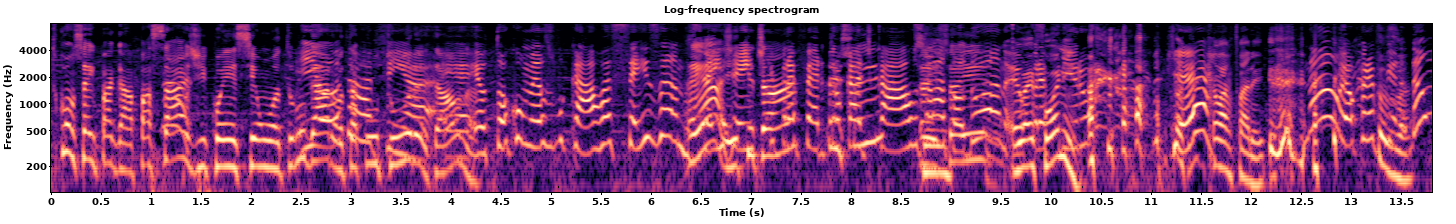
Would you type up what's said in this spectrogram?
tu consegue pagar a passagem, conhecer um outro E lugar, outra, Rafinha, cultura e tal, é, né? Eu tô com o mesmo carro há seis anos. É, Tem aí gente que que, tá. prefere É trocar isso de aí. carro, sei É lá, isso todo aí. ano. E eu o iPhone? prefiro... Quê? Eu parei. Não, eu prefiro. Não,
